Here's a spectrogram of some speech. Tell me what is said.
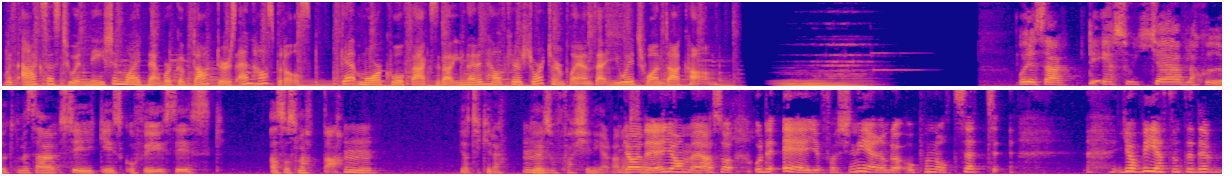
with access to a nationwide network of doctors and hospitals. Get more cool facts about United Healthcare short term plans at uh1.com. Och det är så här, det är så jävla sjukt med så här psykisk och fysisk, alltså smärta. Mm. Jag tycker det. Jag är så fascinerad Mm. Ja alltså. det är jag med alltså. Och det är ju fascinerande och på något sätt jag vet inte, det,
